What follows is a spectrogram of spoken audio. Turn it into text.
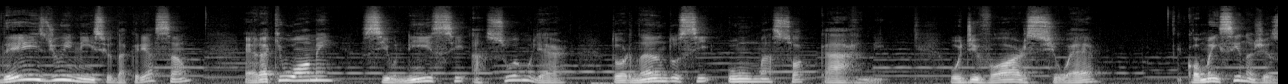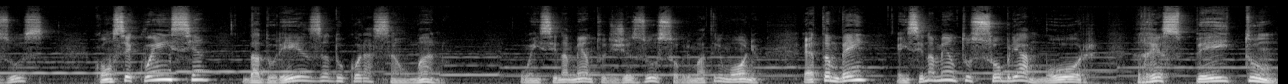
desde o início da criação, era que o homem se unisse à sua mulher tornando-se uma só carne. O divórcio é, como ensina Jesus, consequência da dureza do coração humano. O ensinamento de Jesus sobre o matrimônio é também ensinamento sobre amor, respeito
